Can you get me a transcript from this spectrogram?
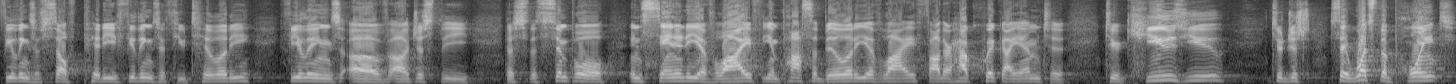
Feelings of self pity, feelings of futility, feelings of uh, just the, the, the simple insanity of life, the impossibility of life. Father, how quick I am to, to accuse you, to just say, What's the point?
